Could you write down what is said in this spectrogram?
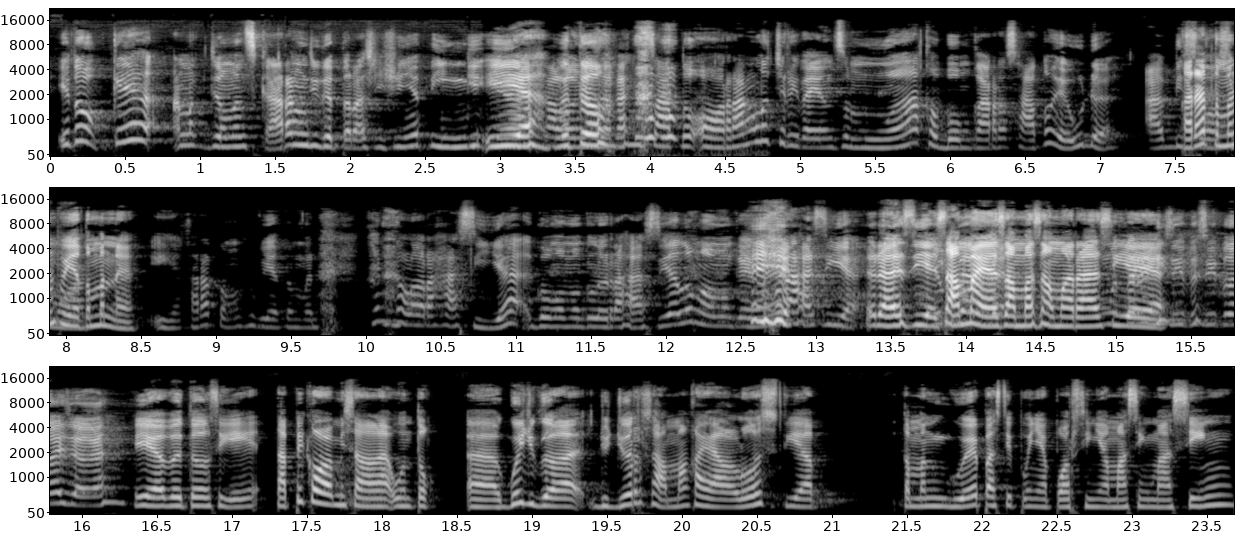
itu kayak anak zaman sekarang juga trust issue-nya tinggi Iya, ya. Kalau betul. misalkan satu orang lu ceritain semua kebongkar satu ya udah abis karena lo teman punya temen ya Iya, karena temen punya temen. Kan kalau rahasia, gue ngomong ke lu rahasia, lu ngomong ke Iya. rahasia. rahasia Ya sama ya sama-sama rahasia ya di situ-situ aja kan. Iya betul sih. Tapi kalau misalnya untuk eh, gue juga jujur sama kayak lo, setiap temen gue pasti punya porsinya masing-masing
